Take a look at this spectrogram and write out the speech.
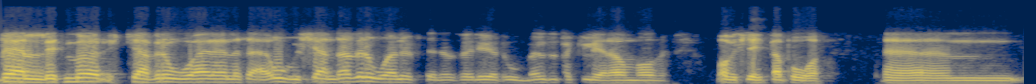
väldigt mörka vrår eller så här, okända vrår nu för tiden så är det helt omöjligt att spekulera om vad, vad vi ska hitta på. Um,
